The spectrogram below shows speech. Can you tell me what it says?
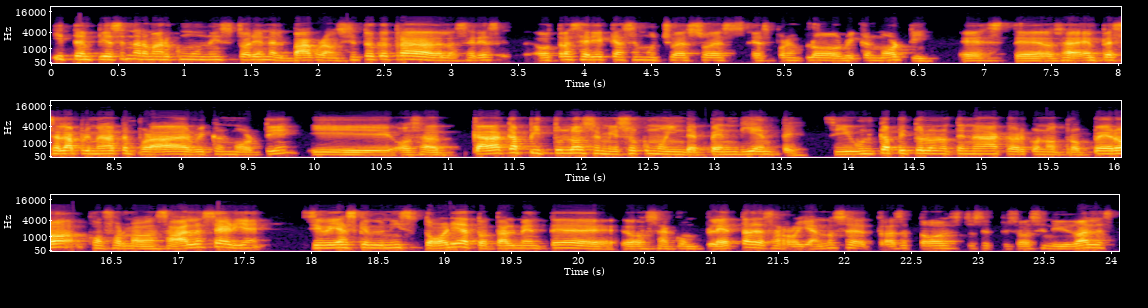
y te empiezan a armar como una historia en el background. Siento que otra de las series, otra serie que hace mucho eso es, es por ejemplo, Rick and Morty. Este, o sea, empecé la primera temporada de Rick and Morty y, o sea, cada capítulo se me hizo como independiente, ¿sí? Un capítulo no tiene nada que ver con otro, pero conforme avanzaba la serie, si veías que había una historia totalmente, o sea, completa, desarrollándose detrás de todos estos episodios individuales.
